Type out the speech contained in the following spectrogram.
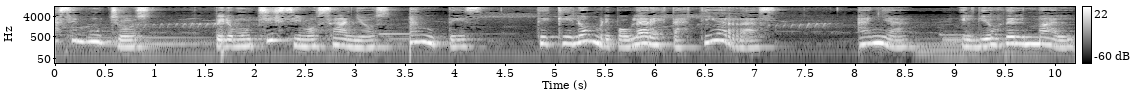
Hace muchos, pero muchísimos años antes de que el hombre poblara estas tierras, Aña, el dios del mal,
